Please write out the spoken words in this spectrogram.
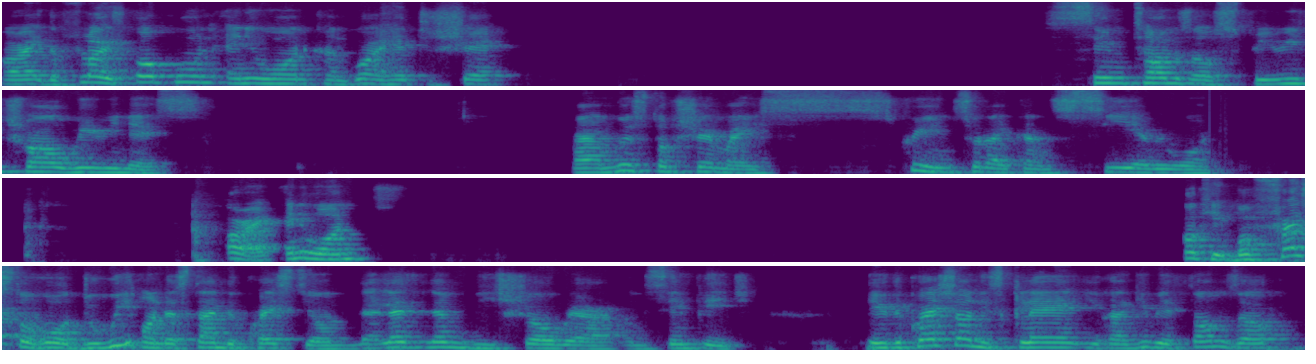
All right, the floor is open. Anyone can go ahead to share symptoms of spiritual weariness. I'm going to stop sharing my screen so that I can see everyone. All right, anyone? Okay, but first of all, do we understand the question? Let, let, let me be sure we are on the same page. If the question is clear, you can give a thumbs up.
